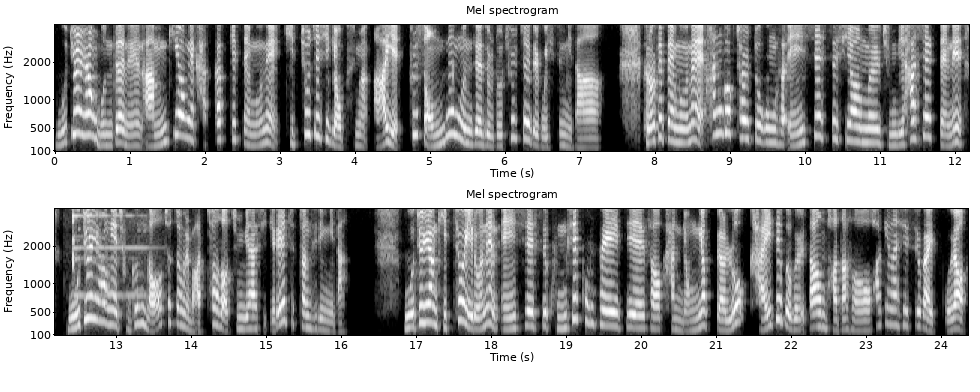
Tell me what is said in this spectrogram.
모듈형 문제는 암기형에 가깝기 때문에 기초 지식이 없으면 아예 풀 수 없는 문제들도 출제되고 있습니다. 그렇기 때문에 한국철도공사 NCS 시험을 준비하실 때는 모듈형에 조금 더 초점을 맞춰서 준비하시기를 추천드립니다. 모듈형 기초 이론은 NCS 공식 홈페이지에서 각 영역별로 가이드북을 다운받아서 확인하실 수가 있고요.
